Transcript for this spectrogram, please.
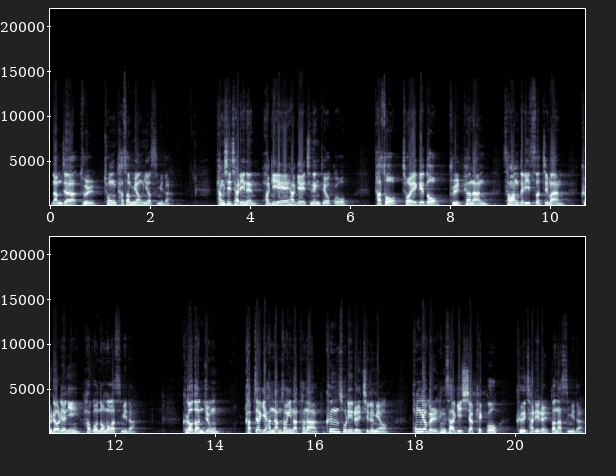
남자 둘, 총 다섯 명이었습니다. 당시 자리는 화기애애하게 진행되었고 다소 저에게도 불편한 상황들이 있었지만 그러려니 하고 넘어갔습니다. 그러던 중 갑자기 한 남성이 나타나 큰 소리를 지르며 폭력을 행사하기 시작했고 그 자리를 떠났습니다.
